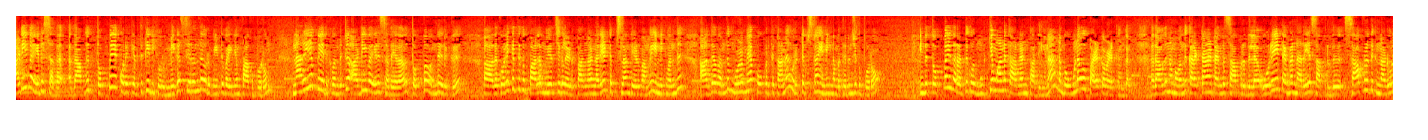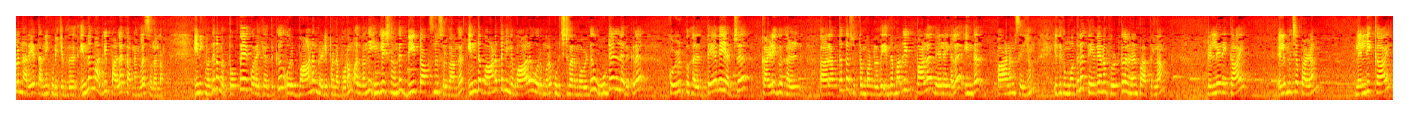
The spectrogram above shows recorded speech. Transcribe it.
அடிவயிறு சதை அதாவது தொப்பையை குறைக்கிறதுக்கு இன்னைக்கு ஒரு மிக சிறந்த ஒரு வீட்டு வைத்தியம் பார்க்க போறோம். நிறைய பேருக்கு வந்துட்டு அடிவயிறு சதை அதாவது தொப்பை வந்து இருக்கு. அதை குறைக்கிறதுக்கு பல முயற்சிகள் எடுப்பாங்க. நிறைய டிப்ஸ்லாம் தேடுவாங்க. இன்னைக்கு வந்து அதை வந்து முழுமையா போக்குறதுக்கான ஒரு டிப்ஸ் தான் இன்னைக்கு நம்ம தெரிஞ்சுக்க போறோம். இந்த தொப்பை வர்றதுக்கு ஒரு முக்கியமான காரணம்னு பார்த்தீங்கன்னா நம்ம உணவு பழக்க வழக்கங்கள். அதாவது நம்ம வந்து கரெக்டான டைம்ல சாப்பிட்றது இல்லை ஒரே டைம்ல நிறைய சாப்பிட்றது சாப்பிட்றதுக்கு நடுவில் நிறைய தண்ணி குடிக்கிறது இந்த மாதிரி பல காரணங்களை சொல்லலாம். இன்னைக்கு வந்து நம்ம தொப்பையை குறைக்கிறதுக்கு ஒரு பானம் ரெடி பண்ண போறோம். அது வந்து இங்கிலீஷ்ல வந்து டீடாக்ஸ்னு சொல்லுவாங்க. இந்த பானத்தை நீங்க வாரம் ஒரு முறை குடிச்சிட்டு வரும்பொழுது உடல்ல இருக்கிற கொழுப்புகள் தேவையற்ற கழிவுகள் ரத்தத்தை சுத்தம் பண்றது. இந்த மாதிரி பல வேலைகளை இந்த பானம் செய்யும். இதுக்கு முதல்ல தேவையான பொருட்கள் என்னன்னு பார்த்துடலாம். வெள்ளரிக்காய் எலுமிச்சப்பழம் நெல்லிக்காய்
